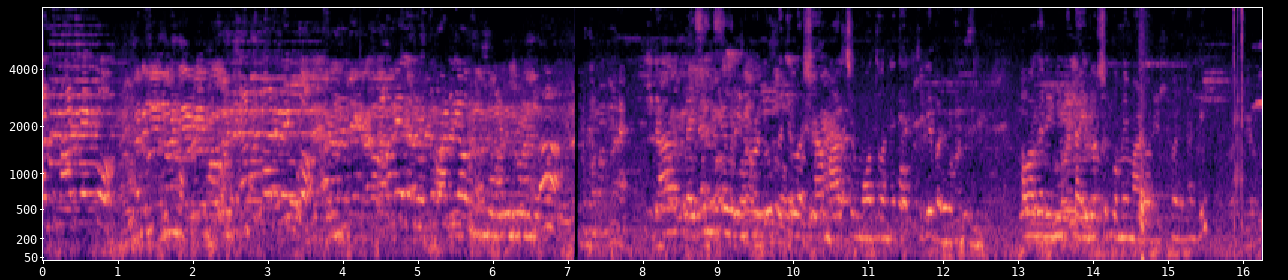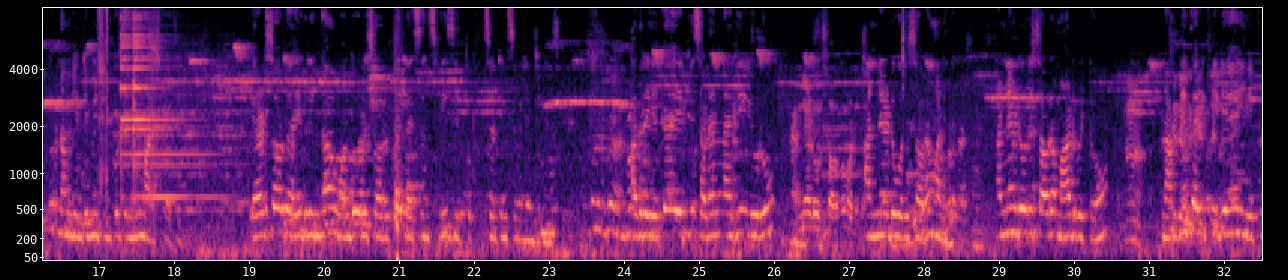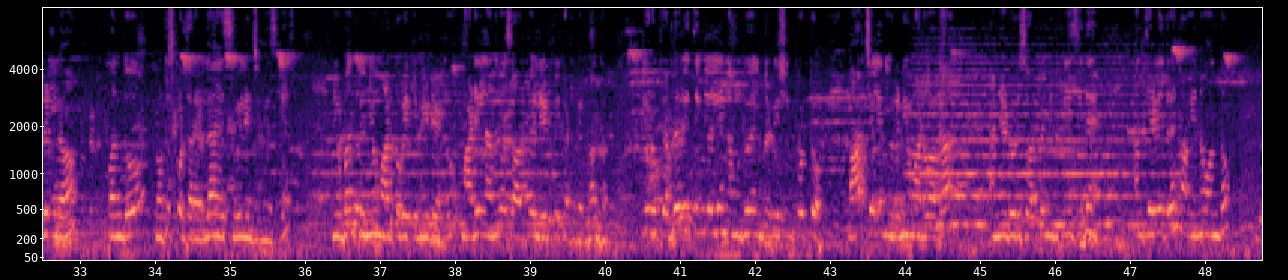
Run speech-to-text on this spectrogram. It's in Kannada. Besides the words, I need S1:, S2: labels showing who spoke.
S1: ರದ್ದು ಮಾಡಬೇಕು. ರದ್ದು ಈಗ ಲೈಸೆನ್ಸ್ ರಿನ್ಯೂವಲ್ಲು ಪ್ರತಿ ವರ್ಷ ಮಾರ್ಚ್ ಮೂವತ್ತೊಂದನೇ ತಾರೀಕಿಗೆ ಬರುತ್ತೆ. ಅವಾಗ ರಿನ್ಯೂವಲ್ ಐದು ವರ್ಷಕ್ಕೊಮ್ಮೆ ಮಾಡೋ ನಿಟ್ಟಿನಲ್ಲಿ ನಮ್ಗೆ ಇಂಟಿಮೇಷನ್ ಕೊಟ್ಟು ರಿನ್ಯೂ ಮಾಡಿಸ್ಕೊತೀವಿ. ಎರಡು ಸಾವಿರದ ಐದರಿಂದ ಒಂದೂವರೆ ಸಾವಿರ ರೂಪಾಯಿ ಲೈಸೆನ್ಸ್ ಫೀಸ್ ಇತ್ತು ಕನ್ಸಲ್ಟಿಂಗ್ ಸಿವಿಲ್ ಇಂಜಿನಿಯರ್ಸ್ ಆದರೆ ಏಕಾಏಕಿ ಸಡನ್ನಾಗಿ ಇವರು
S2: ಹನ್ನೆರಡುವರೆ ಸಾವಿರ ರೂಪಾಯಿ ಮಾಡಿದ್ದಾರೆ
S1: ಹನ್ನೆರಡೂವರೆ ಸಾವಿರ ಮಾಡಿದ್ದಾರೆ ಹನ್ನೆರಡೂವರೆ ಸಾವಿರ ಮಾಡಿಬಿಟ್ಟು ನಾಲ್ಕನೇ ತಾರೀಕಿಗೆ ಏಪ್ರಿಲ್ ಒಂದು ನೋಟಿಸ್ ಕೊಡ್ತಾರೆ ಎಲ್ಲ ಸಿವಿಲ್ ಇಂಜಿನಿಯರ್ಸ್ಗೆ ನೀವು ಬಂದು ರಿನ್ಯೂ ಮಾಡ್ಕೋಬೇಕು ಇಮಿಡಿಯೇಟು ಮಾಡಿಲ್ಲ ಅಂದರೆ ಸಾವಿರ ರೂಪಾಯಿ ಲೇಟ್ ಫೀ ಕಟ್ಟಬೇಕು ಅಂತ. ಇವರು ಫೆಬ್ರವರಿ ತಿಂಗಳಲ್ಲಿ ನಮಗೆ ಇಂಟಿಮೇಷನ್ ಕೊಟ್ಟು ಮಾರ್ಚಲ್ಲಿ ನೀವು ರಿನ್ಯೂ ಮಾಡುವಾಗ ಹನ್ನೆರಡೂವರೆ ಸಾವಿರ ರೂಪಾಯಿ ನಿಮ್ಮ ಫೀಸ್ ಇದೆ ಅಂತ ಹೇಳಿದರೆ ನಾವು ಏನೋ ಒಂದು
